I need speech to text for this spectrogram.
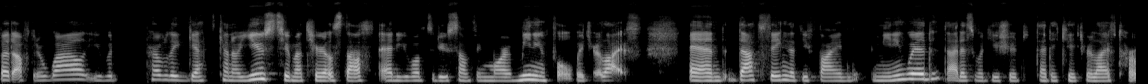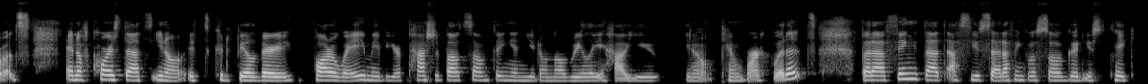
But after a while you would probably get kind of used to material stuff and you want to do something more meaningful with your life. And that thing that you find meaning with that is what you should dedicate your life towards. And of course that you know it could feel very far away. Maybe you're passionate about something and you don't know really how you you know can work with it. But i think that as you said i think it was so good just to take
